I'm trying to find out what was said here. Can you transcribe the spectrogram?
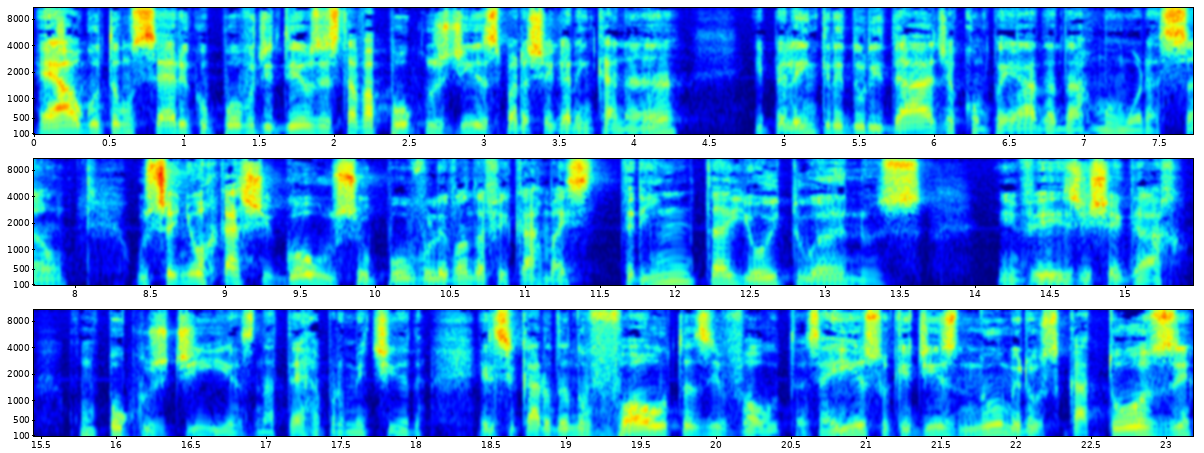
É algo tão sério que o povo de Deus estava a poucos dias para chegar em Canaã e, pela incredulidade acompanhada da murmuração, o Senhor castigou o seu povo, levando a ficar mais 38 anos, em vez de chegar com poucos dias na terra prometida. Eles ficaram dando voltas e voltas. É isso que diz Números 14,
